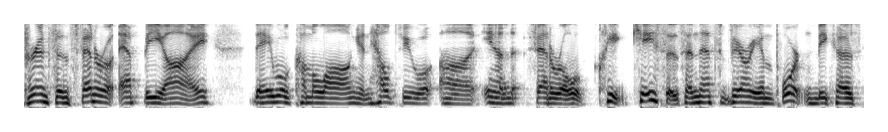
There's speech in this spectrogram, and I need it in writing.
for instance, federal FBI they will come along and help you uh, in federal cases. And that's very important because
